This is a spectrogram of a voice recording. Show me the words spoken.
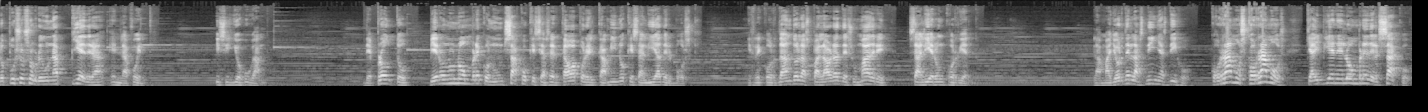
lo puso sobre una piedra en la fuente y siguió jugando. De pronto vieron un hombre con un saco que se acercaba por el camino que salía del bosque, y recordando las palabras de su madre, salieron corriendo. La mayor de las niñas dijo, Corramos, corramos, que ahí viene el hombre del saco,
